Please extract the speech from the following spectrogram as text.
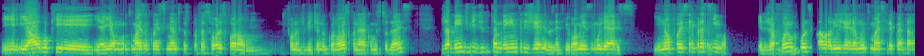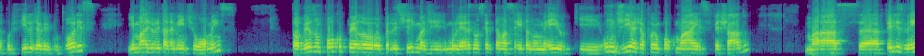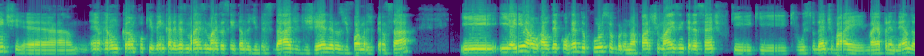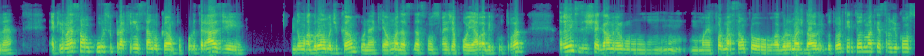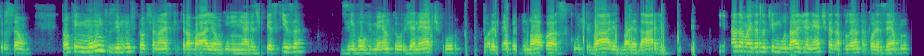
E, e, algo que, e aí é muito mais um conhecimento que os professores foram, foram dividindo conosco, né, como estudantes, já bem dividido também entre gêneros, entre homens e mulheres. E não foi sempre assim. Ele já foi um uhum. curso que lá na origem era muito mais frequentado por filhos de agricultores e majoritariamente homens, Talvez um pouco pelo, pelo estigma de mulheres não ser tão aceitas no meio que um dia já foi um pouco mais fechado, mas é, felizmente é, é, é, um campo que vem cada vez mais e mais aceitando diversidade de gêneros, de formas de pensar. E, e aí, ao, ao decorrer do curso, Bruno, a parte mais interessante que, que, que o estudante vai, vai aprendendo, né, é que não é só um curso para quem está no campo. Por trás de, de um agrônomo de campo, né, que é uma das, das funções de apoiar o agricultor, antes de chegar uma, um, uma informação para o agrônomo ajudar o agricultor, tem toda uma questão de construção. Então, tem muitos e muitos profissionais que trabalham em áreas de pesquisa, desenvolvimento genético, por exemplo, de novas cultivares, variedades, e nada mais é do que mudar a genética da planta, por exemplo,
